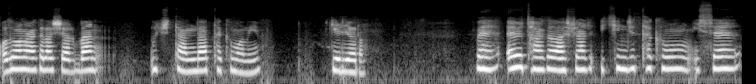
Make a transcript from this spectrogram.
O zaman arkadaşlar ben 3 tane daha takım alayım. Geliyorum. Ve evet arkadaşlar ikinci takımım ise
